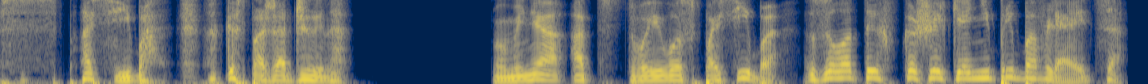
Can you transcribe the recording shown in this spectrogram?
«Спасибо, госпожа Джина!» «У меня от твоего спасибо золотых в кошельке не прибавляется»,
